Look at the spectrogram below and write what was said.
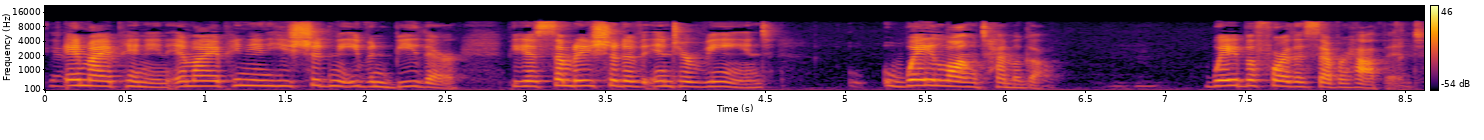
Yeah. in my opinion in my opinion he shouldn't even be there because somebody should have intervened way long time ago mm-hmm. way before this ever happened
